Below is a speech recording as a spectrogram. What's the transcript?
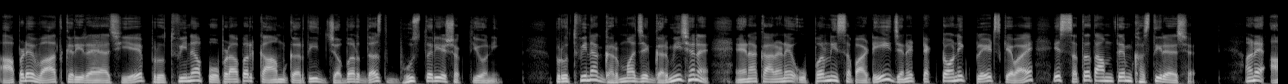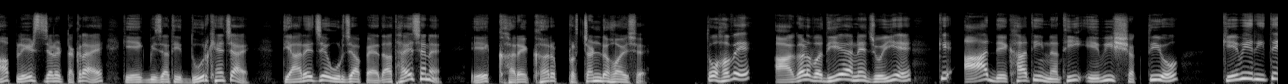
આપણે વાત કરી રહ્યા છીએ પૃથ્વીના પોપડા પર કામ કરતી જબરદસ્ત ભૂસ્તરીય શક્તિઓની. પૃથ્વીના ઘરમાં જે ગરમી છે ને, એના કારણે ઉપરની સપાટી, જેને ટેક્ટોનિક પ્લેટ્સ કહેવાય, એ સતત આમ તેમ ખસતી રહે છે. અને આ પ્લેટ્સ જ્યારે ટકરાય કે એકબીજાથી દૂર ખેંચાય, ત્યારે જે ઊર્જા પેદા થાય છે ને, એ ખરેખર પ્રચંડ હોય છે. તો હવે આગળ વધીએ અને જોઈએ કે આ દેખાતી નથી એવી શક્તિઓ કેવી રીતે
